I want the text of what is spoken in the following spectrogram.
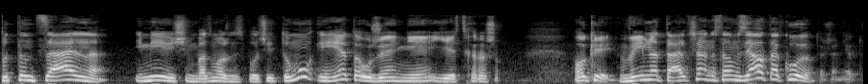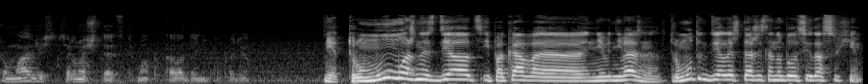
потенциально имеющим возможность получить туму, и это уже не есть хорошо. Окей, вы именно Талькша, но он взял такую. Это же не трума, все равно считается трума, пока вода не попадет. Нет, труму можно сделать, и пока, э, не, не важно, труму ты делаешь, даже если оно было всегда сухим.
